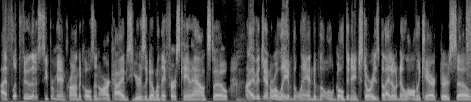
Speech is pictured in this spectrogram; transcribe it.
I flipped through those Superman Chronicles and archives years ago when they first came out, so mm-hmm. I have a general lay of the land of the old Golden Age stories, but I don't know all the characters. So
